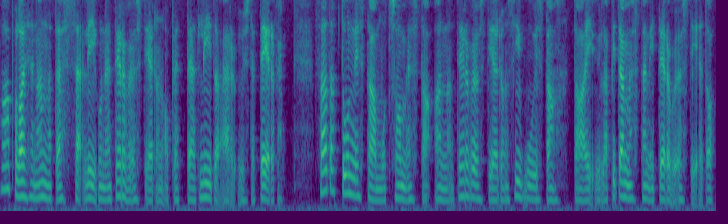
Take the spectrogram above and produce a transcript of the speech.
Haapalaisen Anna tässä liikunnan ja terveystiedon opettajat Liito rystä terve. Saatat tunnistaa mut somesta Annan terveystiedon sivuista tai ylläpitämästäni terveystieto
